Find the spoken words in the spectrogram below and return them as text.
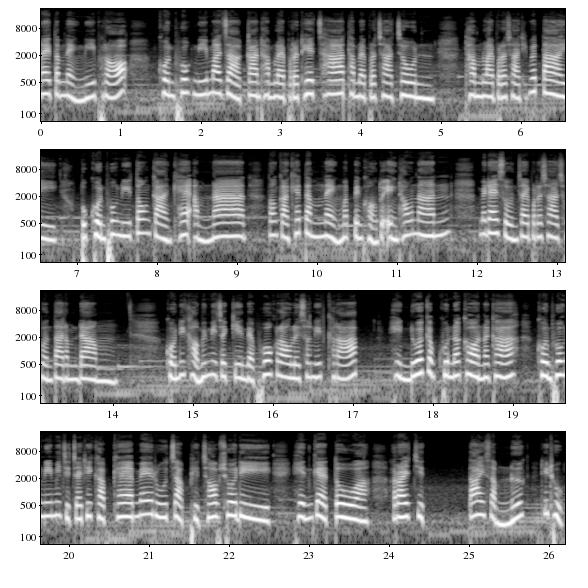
ในตำแหน่งนี้เพราะ คนพวกนี้มาจากการทำลายประเทศชาติทำลายประชาชนทำลายประชาธิปไตย บุคคลพวกนี้ต้องการแค่อำนาจ ต้องการแค่ตำแหน่งมาเป็นของตัวเองเท่านั้น ไม่ได้สนใจประชาชนตาดำๆคนที่เขาไม่มีจะกินแบบพวกเราเลยสักนิดครับเห็นด้วยกับคุณนครนะคะ คนพวกนี้มีจิตใจที่ขับแคบไม่รู้จักผิดชอบชั่วดี เห็นแก่ตัวไร้จิตใต้สำนึกที่ถูก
